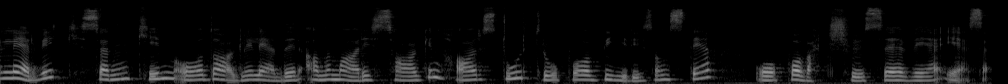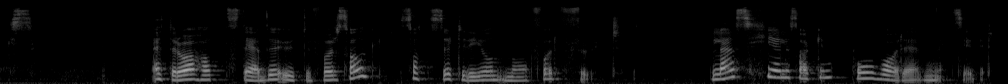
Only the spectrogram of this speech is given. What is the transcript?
Lervik, sønnen Kim og daglig leder Anne Mari Sagen har stor tro på Biri som sted og på vertshuset ved E6. Etter å ha hatt stedet ute for salg, satser trioen nå for fullt. Les hele saken på våre nettsider.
